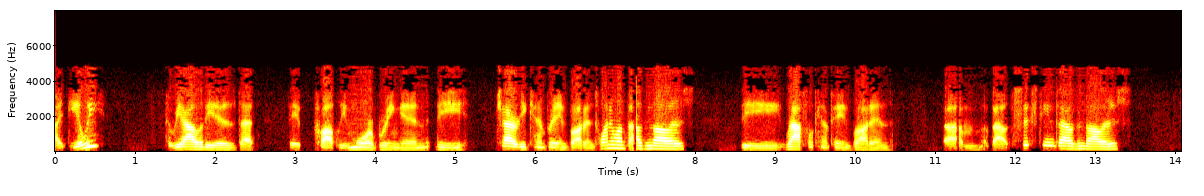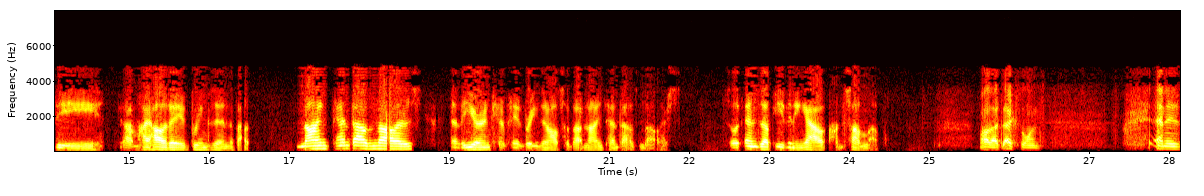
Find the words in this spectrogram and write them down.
Ideally, the reality is that they probably more bring in the charity campaign brought in twenty-one thousand dollars. The raffle campaign brought in um, about sixteen thousand dollars. The um, High Holiday brings in about nine, ten thousand dollars, and the year-end campaign brings in also about nine, ten thousand dollars. So it ends up evening out on some level. Well, that's excellent. And is,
